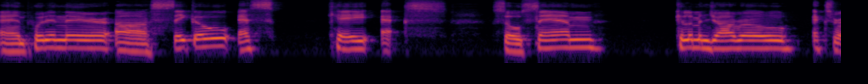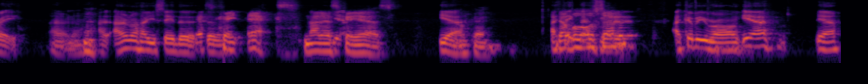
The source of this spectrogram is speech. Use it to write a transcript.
and put in there uh, Seiko SKX. So Sam Kilimanjaro X-ray. I don't know. I, I don't know how you say the. the SKX, not SKS. yeah, Okay. I think that's what 007? I could be wrong. Yeah, yeah.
